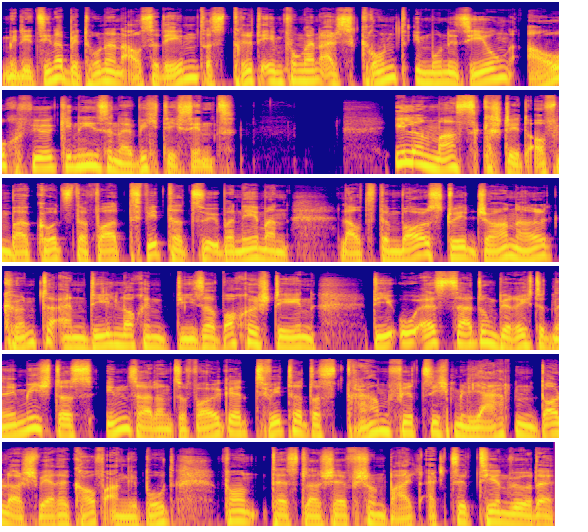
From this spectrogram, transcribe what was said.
Mediziner betonen außerdem, dass Drittimpfungen als Grundimmunisierung auch für Genesene wichtig wichtig sind. Elon Musk steht offenbar kurz davor, Twitter zu übernehmen. Laut dem Wall Street Journal könnte ein Deal noch in dieser Woche stehen. Die US-Zeitung berichtet nämlich, dass Insidern zufolge Twitter das 43 Milliarden Dollar schwere Kaufangebot von Tesla-Chef schon bald akzeptieren würde.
